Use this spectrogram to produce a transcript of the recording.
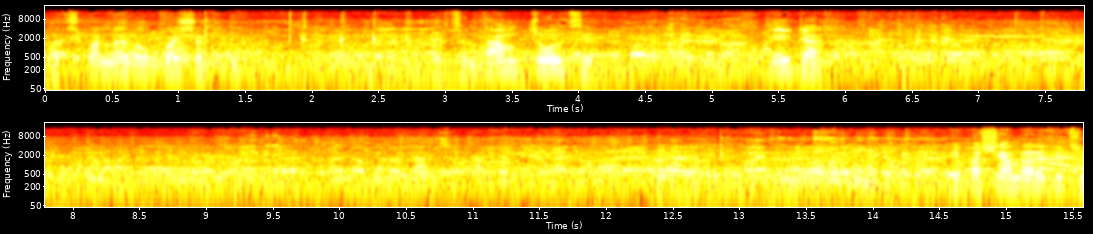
পঁচপান্ন এবং পঁয়ষট্টি। দাম চলছে। এইটার। এই পাশে আমরা আরও কিছু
